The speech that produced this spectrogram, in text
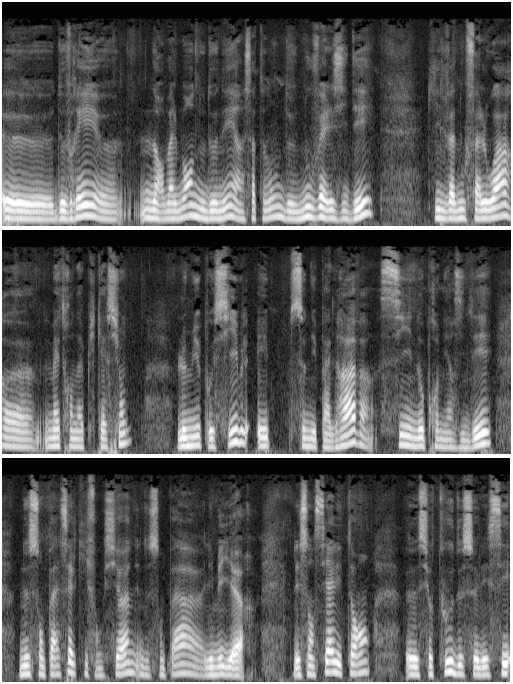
euh, devrait euh, normalement nous donner un certain nombre de nouvelles idées qu'il va nous falloir euh, mettre en application le mieux possible. Et ce n'est pas grave si nos premières idées ne sont pas celles qui fonctionnent, ne sont pas les meilleures. L'essentiel étant surtout de se laisser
